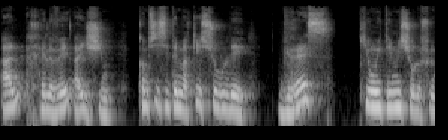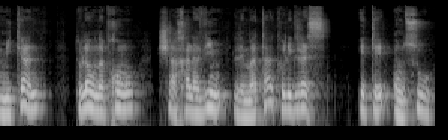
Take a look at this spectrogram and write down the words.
al Chelve Aishim, comme si c'était marqué sur les graisses qui ont été mis sur le feu Mikan. De là, on apprend chez Achalavim les Mata que les graisses étaient en dessous,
